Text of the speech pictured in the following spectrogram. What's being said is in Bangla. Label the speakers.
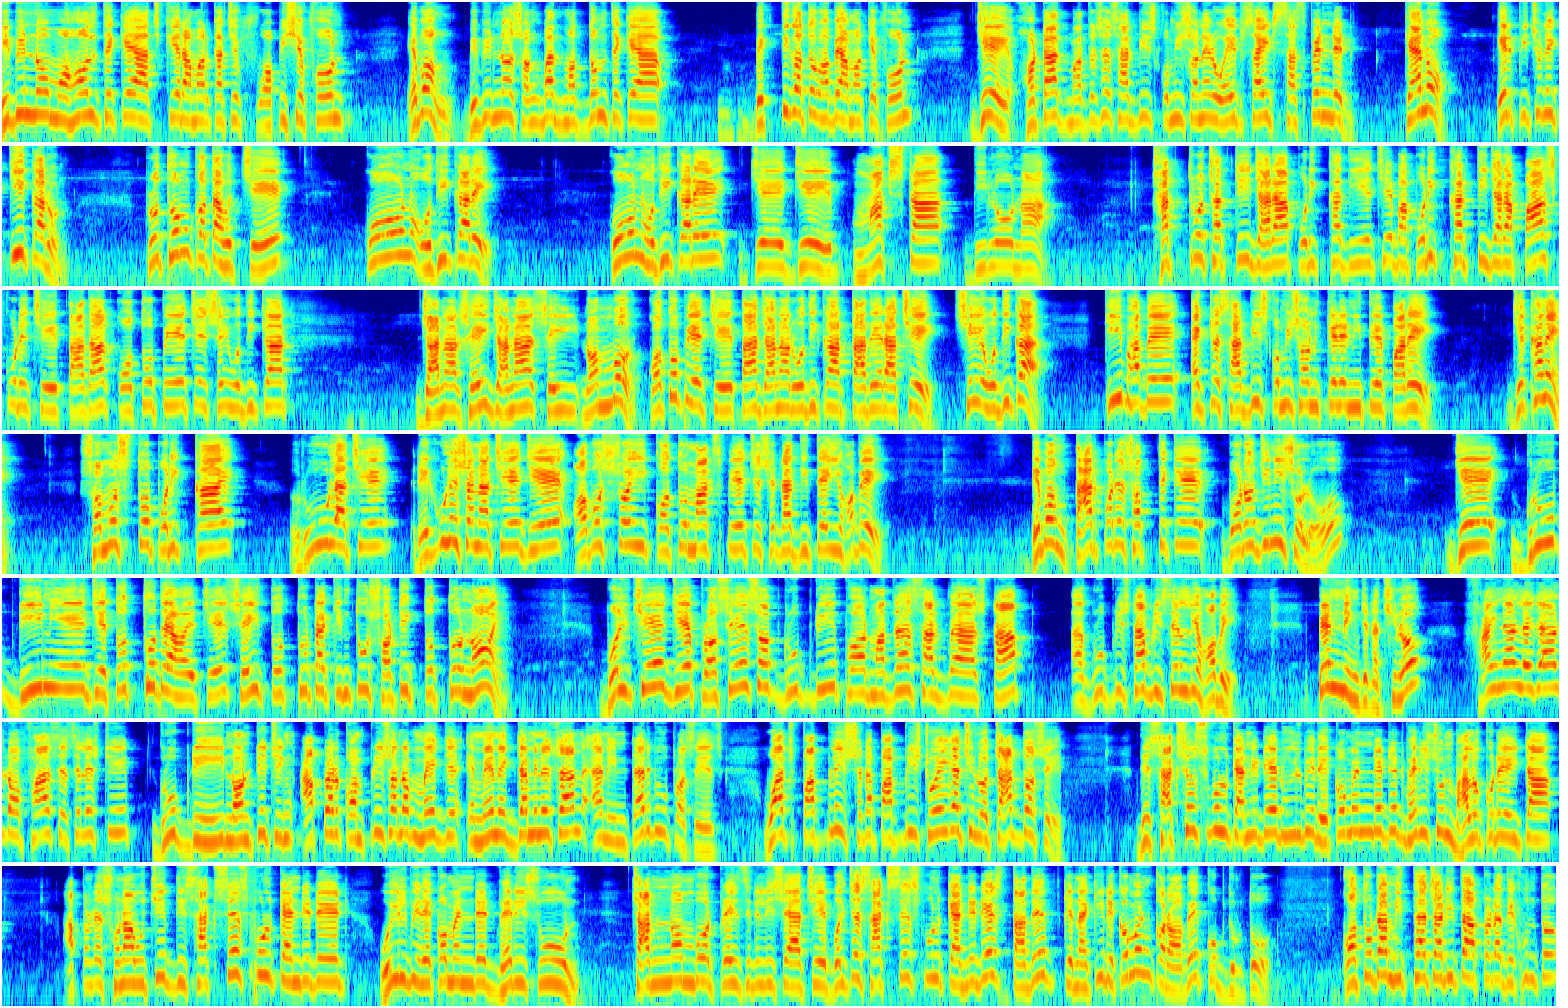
Speaker 1: বিভিন্ন মহল থেকে আজকের আমার কাছে অফিসে ফোন এবং বিভিন্ন সংবাদ মাধ্যম থেকে ব্যক্তিগতভাবে আমাকে ফোন যে হঠাৎ মাদ্রাসা সার্ভিস কমিশনের ওয়েবসাইট সাসপেন্ডেড কেন? এর পিছনে কি কারণ? প্রথম কথা হচ্ছে, কোন অধিকারে কোন অধিকারে যে যে মার্কসটা দিল না? ছাত্রছাত্রী যারা পরীক্ষা দিয়েছে বা পরীক্ষার্থী যারা পাশ করেছে, তারা কত পেয়েছে সেই অধিকার? জানার সেই জানা, সেই নম্বর কত পেয়েছে তা জানার অধিকার তাদের আছে। সে অধিকার কীভাবে একটা সার্ভিস কমিশন কেড়ে নিতে পারে? যেখানে সমস্ত পরীক্ষায় রুল আছে, রেগুলেশন আছে যে অবশ্যই কত মার্কস পেয়েছে সেটা দিতেই হবে। এবং তারপরে সবথেকে বড় জিনিস হলো যে গ্রুপ ডি নিয়ে যে তথ্য দেওয়া হয়েছে, সেই তথ্যটা কিন্তু সঠিক তথ্য নয়। বলছে যে process of group D for Madrasah staff group D staff recently হবে। পেন্ডিং যেটা ছিল final result of first S L S T group D non teaching after completion of main examination and interview process was publish সেটা পাবলিশড হয়ে গেছিল চার দশে। The successful candidate will be recommended very soon ভালো করে এইটা আপনারা শোনা উচিত। The successful candidate will be recommended very soon চার নম্বর প্রেস রিলিজে আছে, বলছে সাকসেসফুল ক্যান্ডিডেট তাদেরকে নাকি রেকমেন্ড করা হবে খুব দ্রুত। কতটা মিথ্যাচারিতা আপনারা দেখুন তো।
